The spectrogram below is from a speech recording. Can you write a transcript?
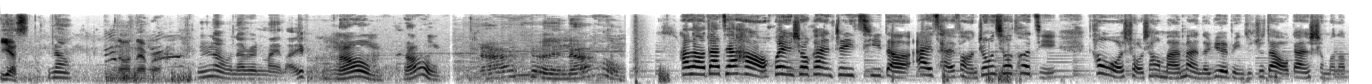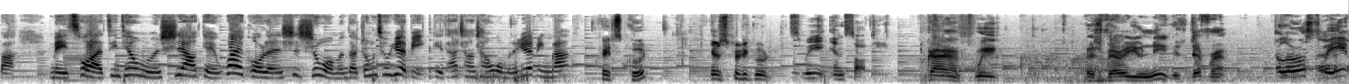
Yes. No. No, never. No, never in my life. No. No. No. No. Hello，大家好，欢迎收看这一期的《爱采访中秋特辑》。看我手上满满的月饼，就知道我干什么了吧？没错，今天我们是要给外国人试吃我们的中秋月饼，给他尝尝我们的月饼吧。 It's good. It's pretty good. Sweet and salty. kind of sweet. It's very unique. It's different. A little sweet.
